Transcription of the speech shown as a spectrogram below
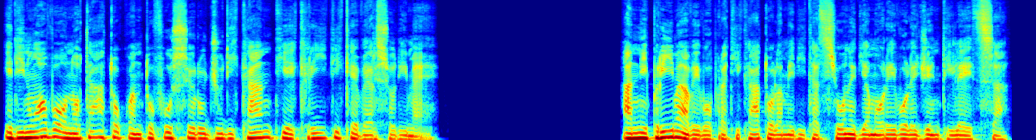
e di nuovo ho notato quanto fossero giudicanti e critiche verso di me. Anni prima avevo praticato la meditazione di amorevole gentilezza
